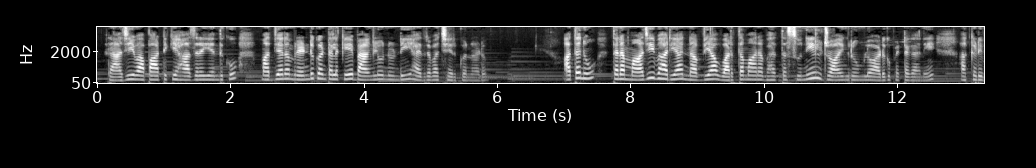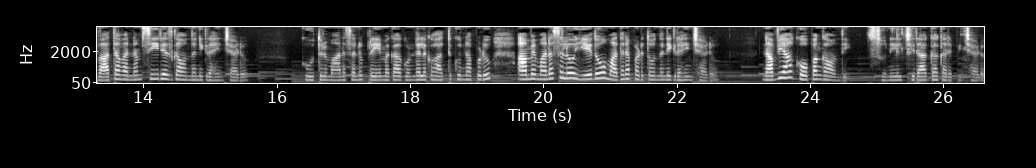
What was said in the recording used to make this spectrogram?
రాజీవ్ ఆ పార్టీకి హాజరయ్యేందుకు మధ్యాహ్నం రెండు గంటలకే బెంగళూరు నుండి హైదరాబాద్ చేరుకున్నాడు. అతను తన మాజీ భార్య నవ్య వర్తమాన భర్త సునీల్ డ్రాయింగ్ రూంలో అడుగుపెట్టగానే అక్కడి వాతావరణం సీరియస్గా ఉందని గ్రహించాడు. కూతురు మానసను ప్రేమగా గుండెలకు హత్తుకున్నప్పుడు ఆమె మనసులో ఏదో మదన పడుతోందని గ్రహించాడు. నవ్య కోపంగా ఉంది. సునీల్ చిరాగ్గా కనిపించాడు.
